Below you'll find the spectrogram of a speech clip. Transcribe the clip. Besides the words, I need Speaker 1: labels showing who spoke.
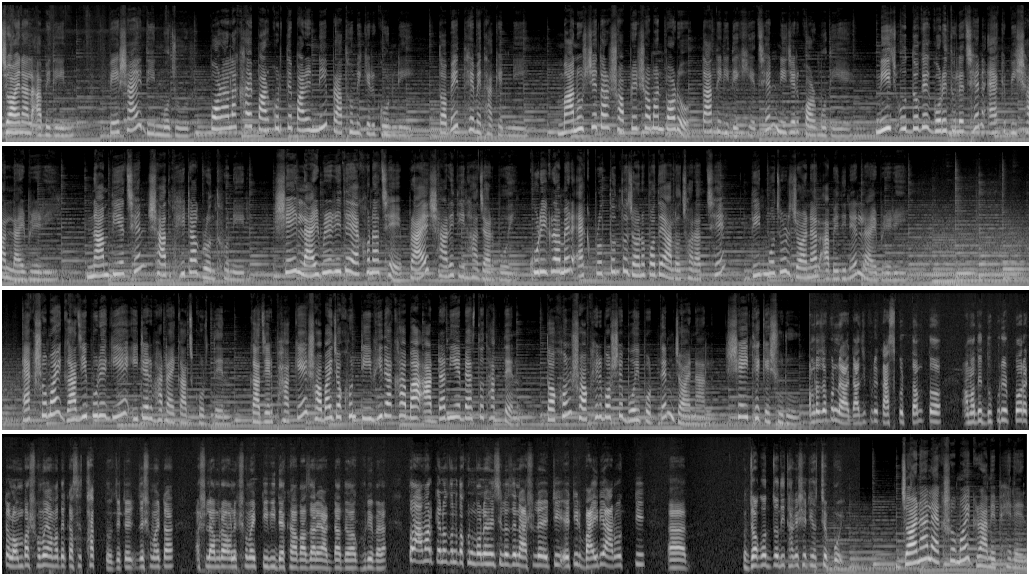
Speaker 1: জয়নাল আবেদিন। পেশায় দিনমজুর। পড়ালেখায় পার করতে পারেননি প্রাথমিকের গণ্ডি, তবে থেমে থাকেননি। মানুষ যে তার স্বপ্নের সমান বড়, তা তিনি দেখিয়েছেন নিজের কর্ম দিয়ে। নিজ উদ্যোগে গড়ে তুলেছেন এক বিশাল লাইব্রেরি। নাম দিয়েছেন সাতভিটা গ্রন্থনীর। সেই লাইব্রেরিতে এখন আছে প্রায় সাড়ে তিন হাজার বই। কুড়িগ্রামের এক প্রত্যন্ত জনপদে আলো ছড়াচ্ছে দিনমজুর জয়নাল আবেদিনের লাইব্রেরি। একসময় গাজীপুরে গিয়ে ইটের ভাটায় কাজ করতেন। কাজের ফাঁকে সবাই যখন টিভি দেখা বা আড্ডা নিয়ে ব্যস্ত থাকতেন, তখন শখের বসে বই পড়তেন জয়নাল। সেই থেকে শুরু।
Speaker 2: আমরা যখন গাজীপুরে কাজ করতাম, তো আমাদের দুপুরের পর একটা লম্বা সময় আমাদের কাছে থাকতো, যেটা, যে সময়টা আসলে আমরা অনেক সময় টিভি দেখা, বাজারে আড্ডা দেওয়া, ঘুরে বেড়া। তো আমার কেন যেন তখন মনে হয়েছিল যে, না, আসলে এটি, এটির বাইরে আরও একটি জগৎ যদি থাকে, সেটি হচ্ছে বই।
Speaker 1: জয়নাল একসময় গ্রামে ফেরেন।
